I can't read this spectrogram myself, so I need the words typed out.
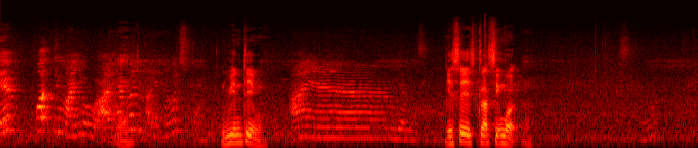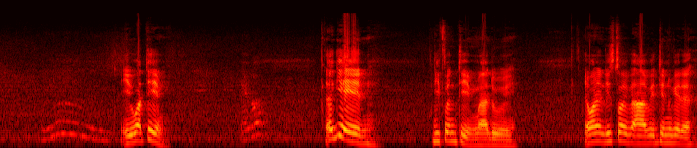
If what team are you? I haven't I haven't spawned. Green team. I am yellow team. You say it's classic mode. Ooh. You what team? Yellow. Again. Different team. Aduh. You want to destroy uh, everything together?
